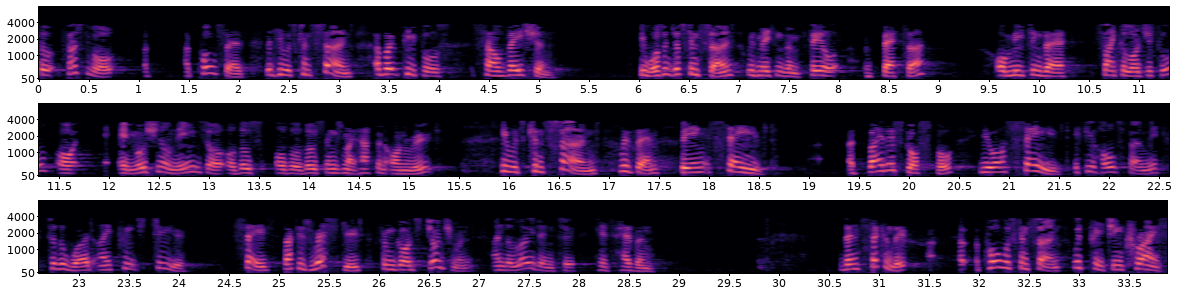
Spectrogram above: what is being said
So, first of all, uh, uh, Paul says that he was concerned about people's salvation. He wasn't just concerned with making them feel better or meeting their psychological or emotional needs, or, or those, although those things might happen en route. He was concerned with them being saved. Uh, by this gospel, you are saved if you hold firmly to the word I preach to you. Saved, that is rescued from God's judgment and allowed into his heaven. Then, secondly, Paul was concerned with preaching Christ.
